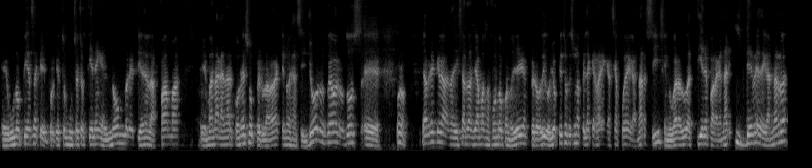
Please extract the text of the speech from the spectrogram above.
Eh, uno piensa que porque estos muchachos tienen el nombre, tienen la fama, eh, van a ganar con eso, pero la verdad que no es así. Yo los veo a los dos, eh, bueno, ya habría que analizarlas ya más a fondo cuando lleguen, pero digo, yo pienso que es una pelea que Ryan García puede ganar, sí, sin lugar a duda tiene para ganar y debe de ganarla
